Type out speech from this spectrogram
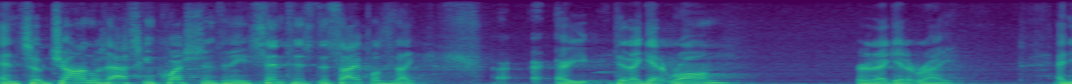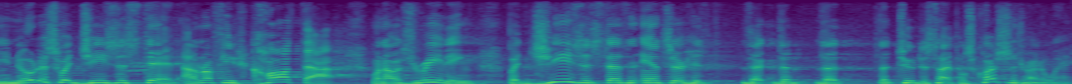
And so John was asking questions and he sent his disciples, he's like, are, are you, did I get it wrong? Or did I get it right? And you notice what Jesus did. I don't know if you caught that when I was reading, but Jesus doesn't answer his, the, the, the, the two disciples' questions right away.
